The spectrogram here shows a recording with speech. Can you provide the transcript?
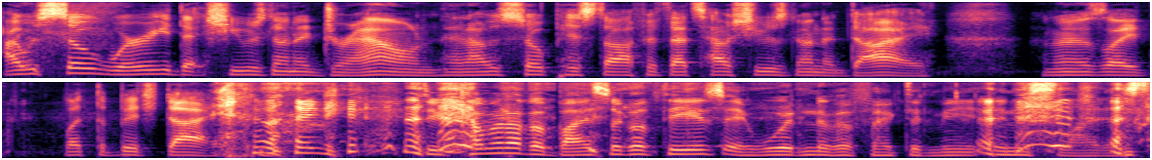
I was so worried that she was gonna drown, and I was so pissed off if that's how she was gonna die. And I was like, let the bitch die. Dude, coming off of Bicycle Thieves, it wouldn't have affected me in the slightest.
